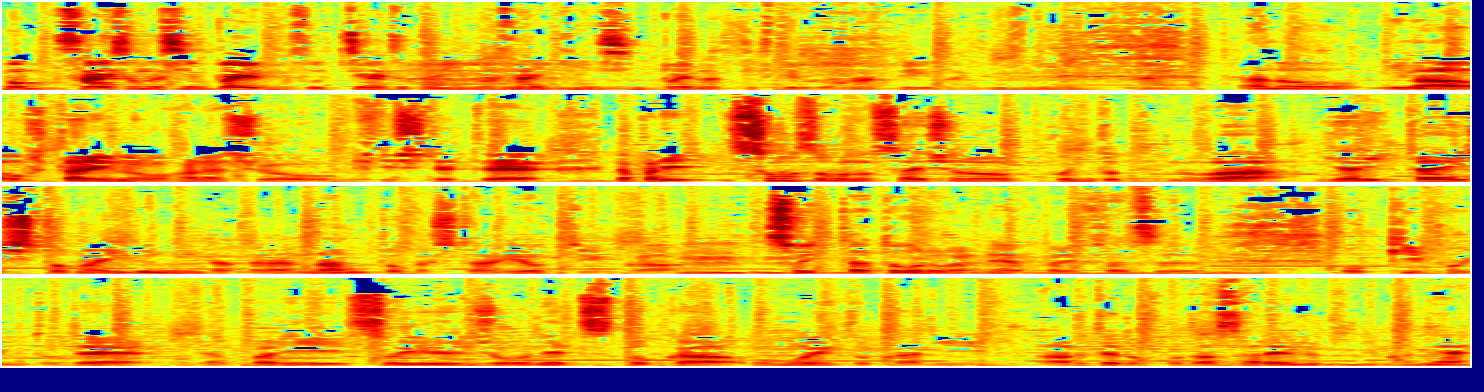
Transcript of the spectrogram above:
ほん最初の心配よりもそっちがちょっと今最近心配になってきてるかなっていう感じですね、はい、あの今お二人のお話をお聞きしててやっぱりそもそもの最初のポイントっていうのはやりたい人がいるんだから何とかしてあげようっていうか、そういったところがねやっぱり2つ大きいポイントでやっぱりそういう情熱とか思いとかにある程度ほだされるっていうかね、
